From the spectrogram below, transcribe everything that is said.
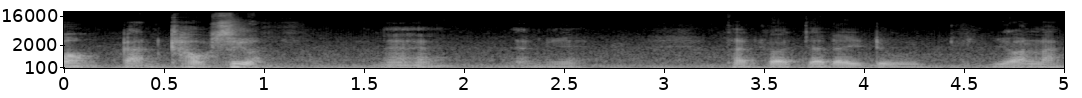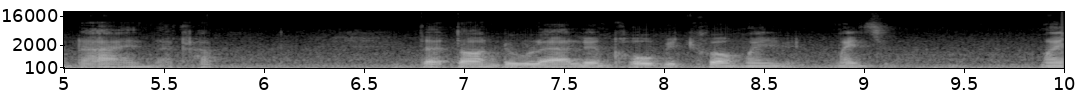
ป้องกันเข่าเสื่อมนะฮะอย่างนี้ ท่านก็จะได้ดูย้อนหลังได้นะครับ แต่ตอนดูแลเรื่องโควิดก็ไม่ไม่ไม่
